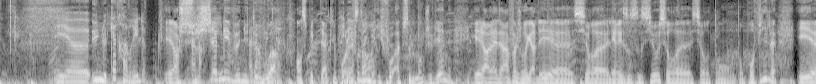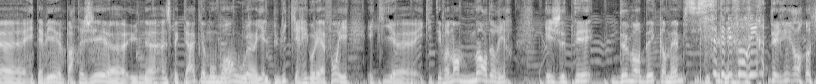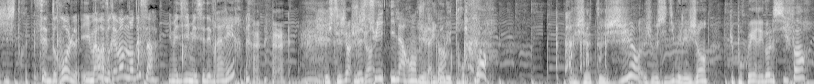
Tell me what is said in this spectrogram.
Et euh, une le 4 avril. Et alors, je suis jamais venu te voir en spectacle pour Eh ben, l'instant. Il faut absolument que je vienne. Et alors, la dernière fois, je regardais euh, sur euh, les réseaux sociaux, sur sur ton, ton profil, et et t'avais partagé une un spectacle, un moment où il y a le public qui rigolait à fond et et qui et qui était vraiment mort de rire. Et je t'ai demandé quand même si c'était des faux rires. des rires enregistrés. C'est drôle, il m'a vraiment demandé ça. Il m'a dit mais c'est des vrais rires? Mais je te jure, Je gens, suis hilarante, d'accord rigolaient trop fort. Je te jure, je me suis dit mais les gens, que pourquoi ils rigolent si fort?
